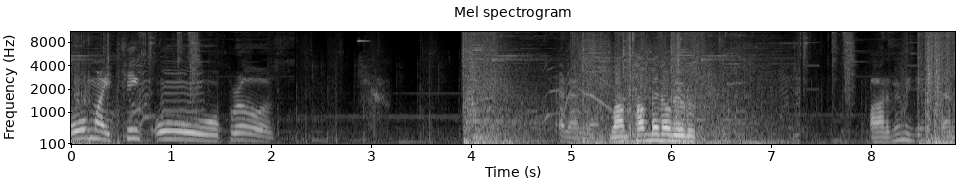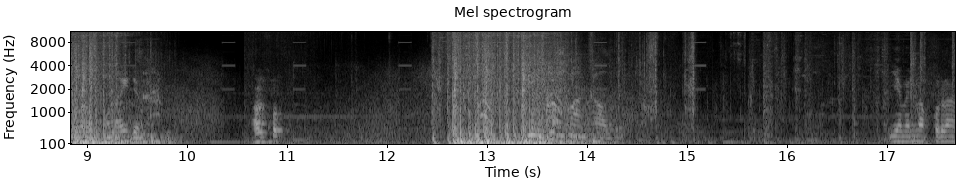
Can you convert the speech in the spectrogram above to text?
Oh my thing. Oh pros. Helal lan. Lan tam ben alıyordum. Harbi miydi? Ben ona, ona gidiyorum. Al sok. bir düşman kaldı. Yemenime Kur'an.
